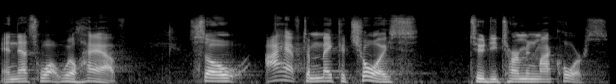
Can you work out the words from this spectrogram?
and that's what we'll have. So I have to make a choice to determine my course.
